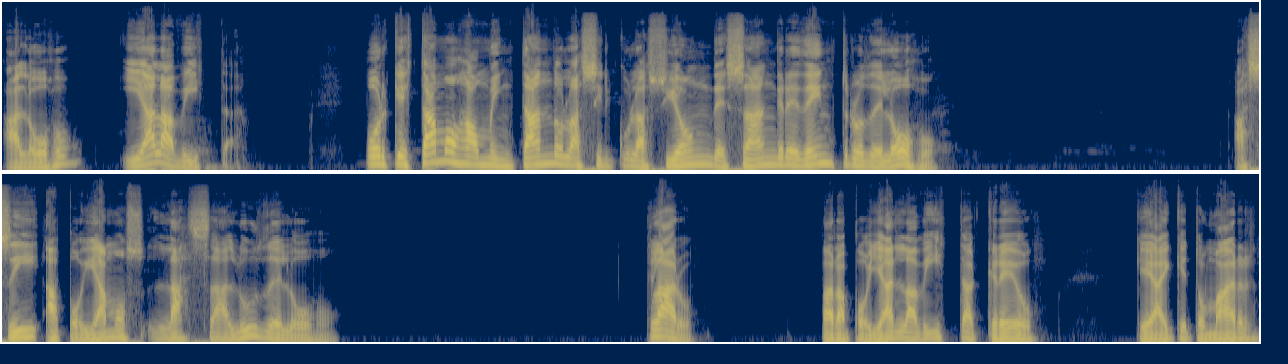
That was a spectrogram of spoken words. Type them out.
al ojo y a la vista porque estamos aumentando la circulación de sangre dentro del ojo. Así apoyamos la salud del ojo. Claro, para apoyar la vista creo que hay que tomar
